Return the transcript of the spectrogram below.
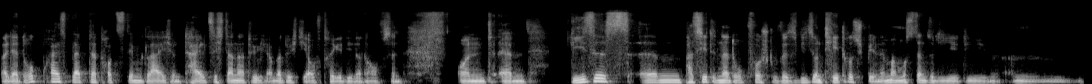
weil der Druckpreis bleibt ja trotzdem gleich und teilt sich dann natürlich aber durch die Aufträge, die da drauf sind. Und ähm, dieses ähm, passiert in der Druckvorstufe, es ist wie so ein Tetris-Spiel. Ne? Man muss dann so die, die ähm,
